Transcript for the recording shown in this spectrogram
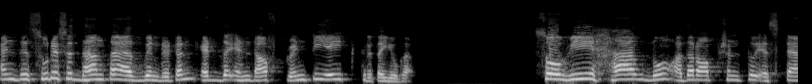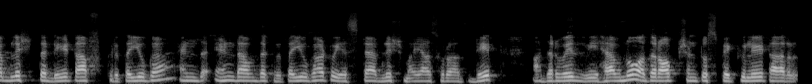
And this Surya Siddhanta has been written at the end of 28th Krita Yuga. So we have no other option to establish the date of Krita Yuga and the end of the Krita Yuga to establish Mayasura's date. Otherwise, we have no other option to speculate or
